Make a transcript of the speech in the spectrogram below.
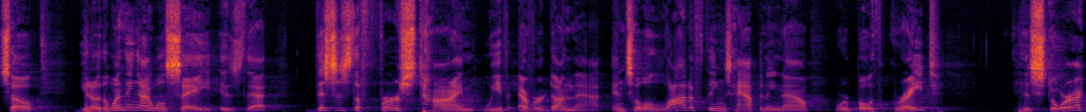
So, you know, the one thing I will say is that this is the first time we've ever done that. And so a lot of things happening now were both great, historic,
